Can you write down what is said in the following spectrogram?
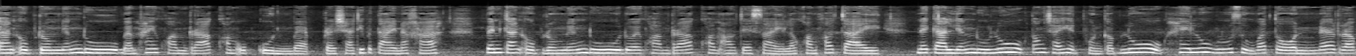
การอบรมเลี้ยงดูแบบให้ความรักความอบอุ่น แบบประชาธิปไตยนะคะ เป็นการอบรมเลี้ยงดูโดยความรักความเอาใจใส่และความเข้าใจ ในการเลี้ยงดูลูกต้องใช้เหตุผลกับลูก ให้ลูกรู้สึกว่าตน ได้รับ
